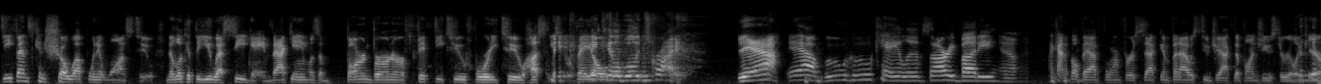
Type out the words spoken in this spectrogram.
Defense can show up when it wants to. Now look at the USC game. That game was a barn burner, 52-42. Huskies make, prevailed. Make Caleb Williams cry. Yeah, yeah. Boo hoo, Caleb. Sorry, buddy. Yeah. I kind of felt bad for him for a second, but I was too jacked up on juice to really care.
